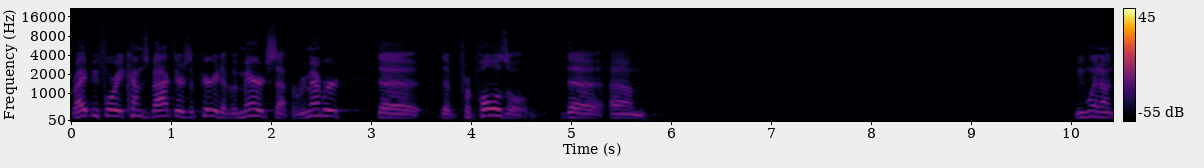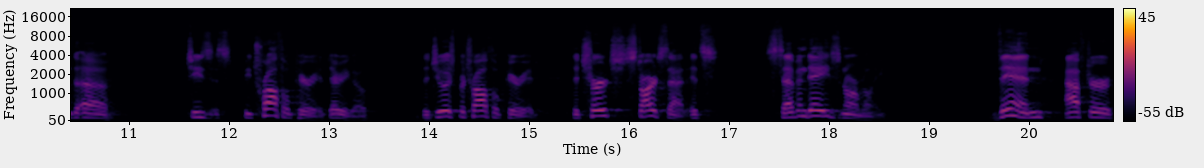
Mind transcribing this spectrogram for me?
Right before he comes back, there's a period of a marriage supper. Remember the the proposal, the um, we went on uh, Jesus betrothal period. There you go the Jewish betrothal period. The church starts that. It's seven days normally. Then, after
